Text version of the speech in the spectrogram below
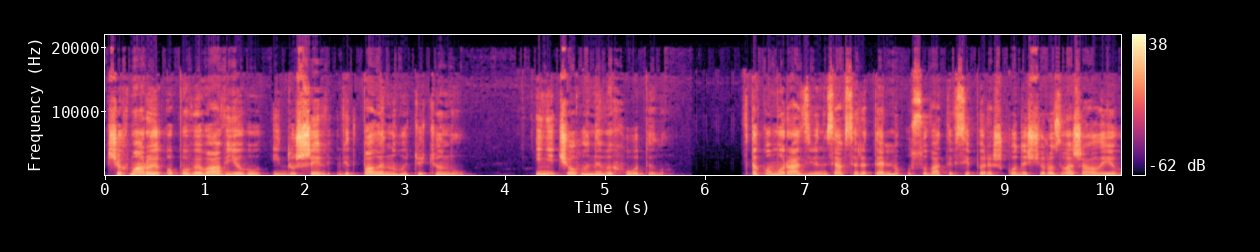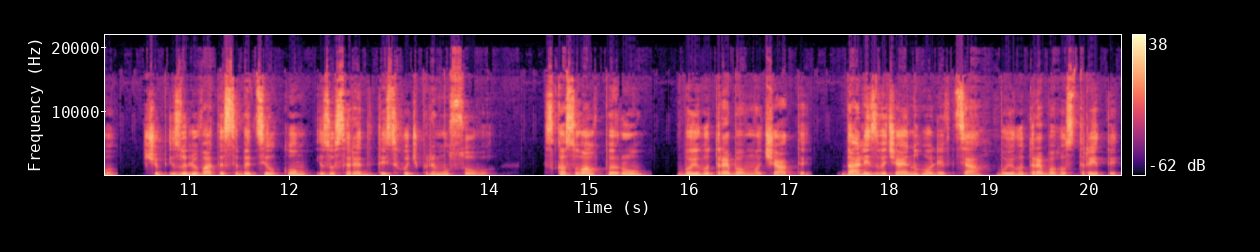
що хмарою оповивав його і душив відпаленого тютюну. І нічого не виходило. В такому разі він взявся ретельно усувати всі перешкоди, що розважали його, щоб ізолювати себе цілком і зосередитись хоч примусово. Скасував перо, бо його треба вмочати, далі звичайного олівця, бо його треба гострити,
